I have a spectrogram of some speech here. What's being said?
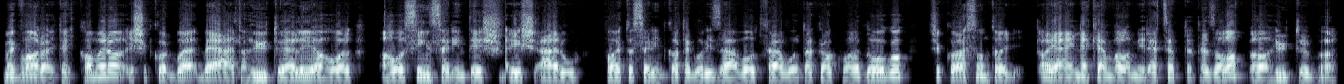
meg van rajta egy kamera, és akkor be, beállt a hűtő elé, ahol, ahol szín szerint és, és áru fajta szerint kategorizálva ott fel voltak rakva a dolgok, és akkor azt mondta, hogy ajánlj nekem valami receptet ez alap, a hűtőből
